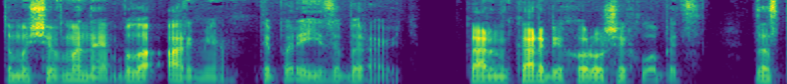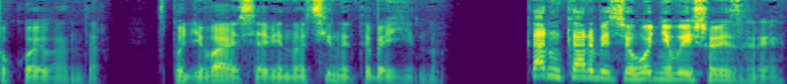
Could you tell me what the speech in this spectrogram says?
тому що в мене була армія, тепер її забирають. Карн Карбі хороший хлопець, заспокоїв Ендер. Сподіваюся, він оцінить тебе гідно. Карн Карбі сьогодні вийшов із гри.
